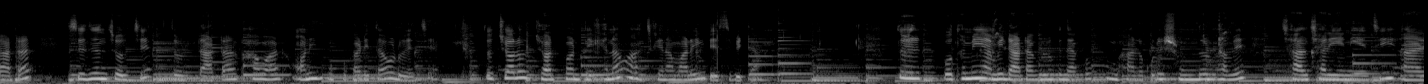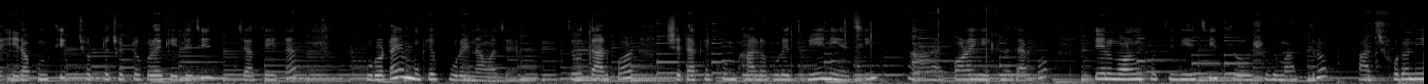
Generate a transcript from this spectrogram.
ডাঁটার সিজন চলছে, তো ডাঁটার খাওয়ার অনেক উপকারিতাও রয়েছে। তো চলো ঝটপট দেখে নাও আজকের আমার এই রেসিপিটা তো প্রথমেই আমি ডাটাগুলোকে দেখো, খুব ভালো করে সুন্দরভাবে ছাল ছাড়িয়ে নিয়েছি আর এরকম ঠিক ছোট্ট ছোট্ট করে কেটেছি যাতে এটা পুরোটাই মুখে পুড়ে নেওয়া যায়। তো তারপর সেটাকে খুব ভালো করে ধুয়ে নিয়েছি আর কড়াই এখানে দেখো, তেল গরম করতে দিয়েছি তো শুধুমাত্র পাঁচ ফোড়নই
